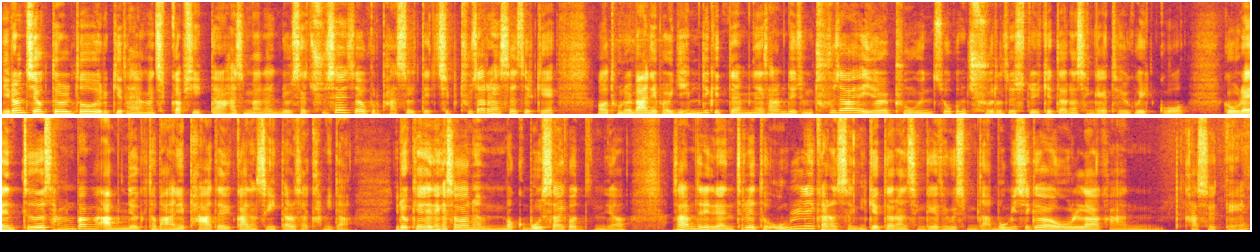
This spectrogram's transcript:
이런 지역들도 이렇게 다양한 집값이 있다. 하지만은 요새 추세적으로 봤을 때 집 투자를 했을 때 이렇게 어, 돈을 많이 벌기 힘들기 때문에 사람들이 좀 투자의 열풍은 조금 줄어들 수도 있겠다는 생각이 들고 있고 그 렌트 상방 압력이 더 많이 받을 가능성이 있다고 생각합니다. 이렇게 생각하면 먹고 못 살거든요. 사람들이 렌트를 더 올릴 가능성이 있겠다는 생각이 들고 있습니다. 모기지가 올라간 갔을 때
